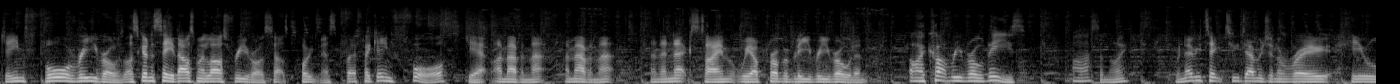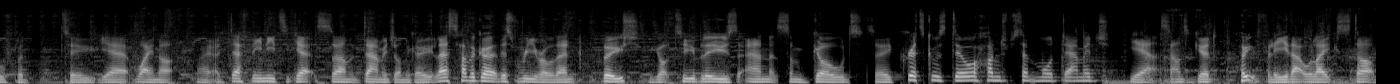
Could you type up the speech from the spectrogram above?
Gain four re-rolls. I was going to say that was my last re-roll, so that's pointless. But if I gain four, yeah, I'm having that. I'm having that. And the next time, we are probably re-rolling. Oh, I can't re-roll these. Oh, that's annoying. Whenever you take two damage in a row, heal for two. Yeah, why not? Right, I definitely need to get some damage on the go. Let's have a go at this reroll then. Boosh. We got two blues and some golds. So critical still, 100% more damage. Yeah, sounds good. Hopefully that will like start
